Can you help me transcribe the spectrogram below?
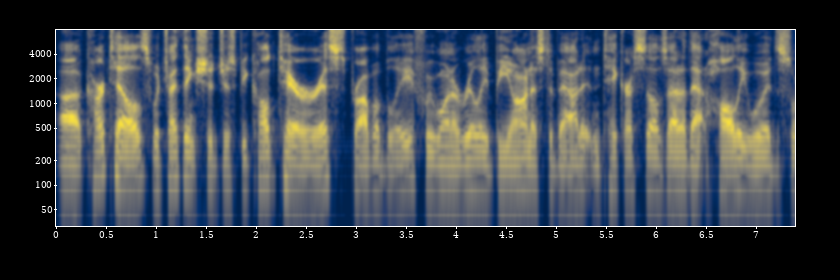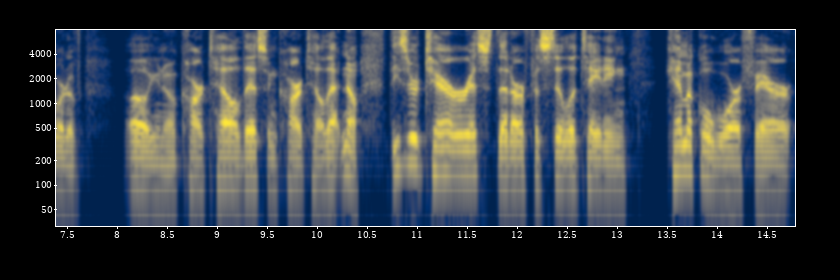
uh, cartels, which I think should just be called terrorists, probably, if we want to really be honest about it and take ourselves out of that Hollywood sort of, oh, you know, cartel this and cartel that. No, these are terrorists that are facilitating chemical warfare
